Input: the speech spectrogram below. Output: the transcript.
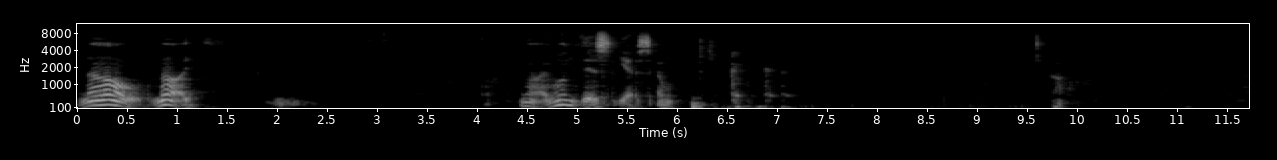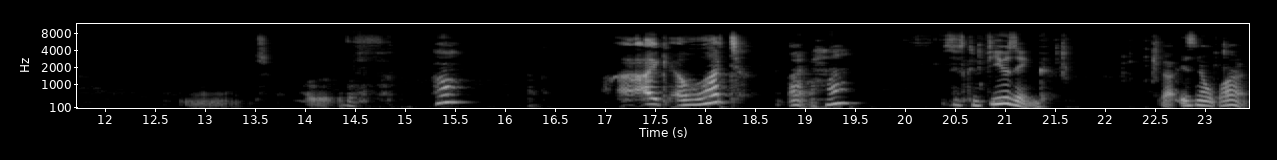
No, no. I, no, I want this. Yes. I, What the fuck? Huh? I, what? Uh, huh? This is confusing. There is no water.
